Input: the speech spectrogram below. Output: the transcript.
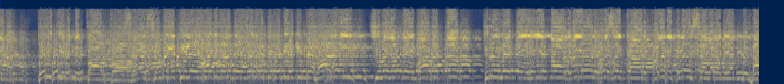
என பொறுத்திருந்து பார்ப்போம். சமயத்திலே ஆடுகளத்தை அலங்கரித்துக் கொண்டிருக்கின்ற காலை சிவகங்கை மாவட்டம் திருவேட்டை ஐயனார் இணையோடு வலசைக்காடு பழனி தினேசவரது அன்புகா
